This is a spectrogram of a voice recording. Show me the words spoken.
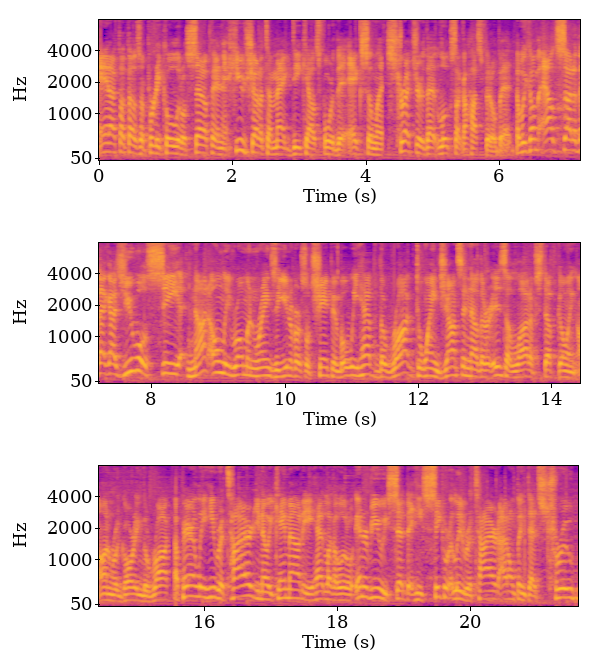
and I thought that was a pretty cool little setup, and a huge shout out to Mac Decals for the excellent stretcher that looks like a hospital bed. If we come outside of that, guys, you will see not only Roman Reigns, the Universal Champion, but we have The Rock, Dwayne Johnson. Now, there is a lot of stuff going on regarding The Rock. Apparently, he retired. You know, he came out, he had like a little interview. He said that he secretly retired. I don't think that's true.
